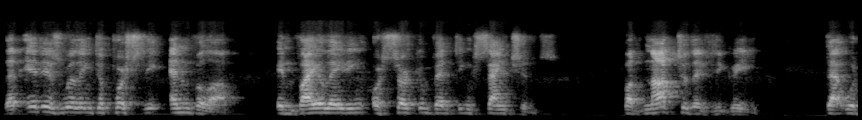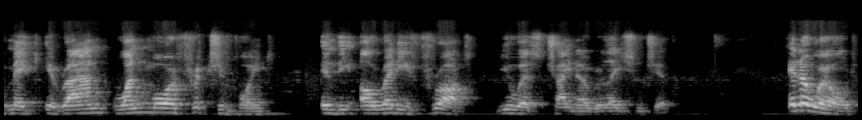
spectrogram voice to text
that it is willing to push the envelope in violating or circumventing sanctions, but not to the degree that would make Iran one more friction point in the already fraught US China relationship. In a world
